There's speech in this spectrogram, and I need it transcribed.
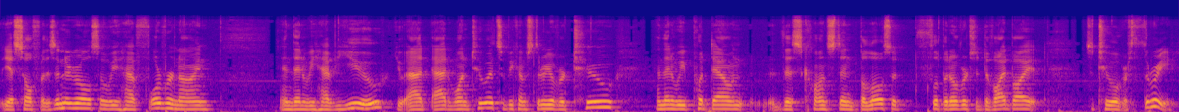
yeah, solve for this integral. So we have 4 over 9, and then we have u, you add, add 1 to it, so it becomes 3 over 2, and then we put down this constant below, so flip it over to divide by it, so 2 over 3.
